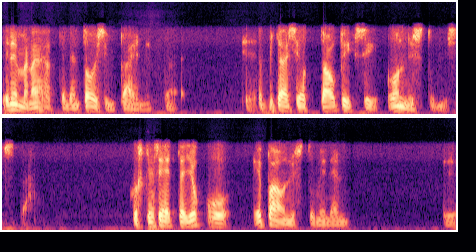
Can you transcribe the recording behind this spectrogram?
enemmän ajattelen toisinpäin, että, että pitäisi ottaa opiksi onnistumisista. Koska se, että joku epäonnistuminen e, e,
